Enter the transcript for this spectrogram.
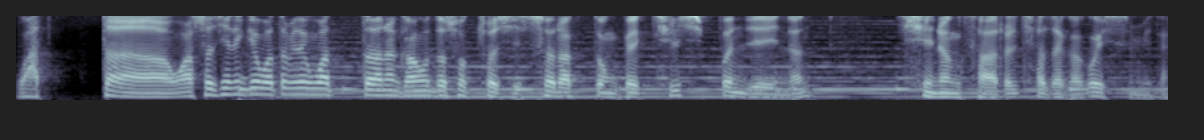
왔다. 와서 지는 게 왔답니다. 왔다는 강원도 속초시 설악동 170번지에 있는 신흥사를 찾아가고 있습니다.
